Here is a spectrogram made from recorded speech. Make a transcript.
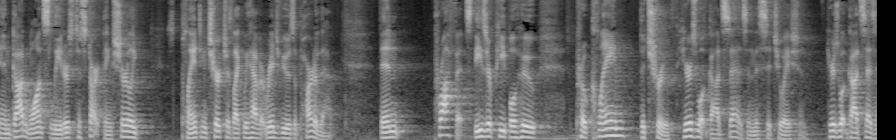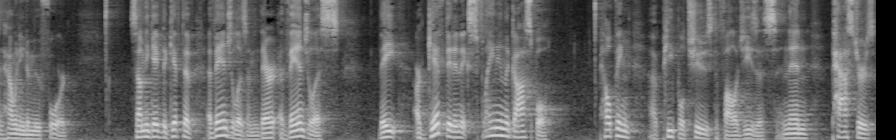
And God wants leaders to start things. Surely planting churches like we have at Ridgeview is a part of that. Then prophets. These are people who proclaim the truth. Here's what God says in this situation. Here's what God says and how we need to move forward. Some he gave the gift of evangelism. They're evangelists. They are gifted in explaining the gospel, helping uh, people choose to follow Jesus. And then pastors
